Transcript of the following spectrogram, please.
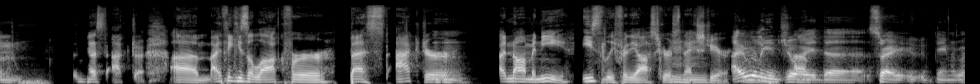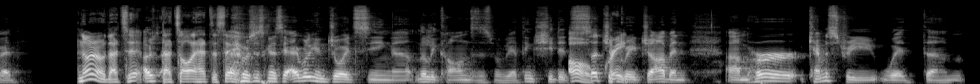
Um, best actor. Um, I think he's a lock for best actor, Mhm. a nominee easily for the Oscars Mhm. next year. I really Mhm. enjoyed. uh, sorry, Daniel, go ahead. No, no, that's it. Was- that's all I had to say. I was just gonna say I really enjoyed seeing uh, Lily Collins in this movie. I think she did Oh, such great. a great job, and um, her chemistry with um,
